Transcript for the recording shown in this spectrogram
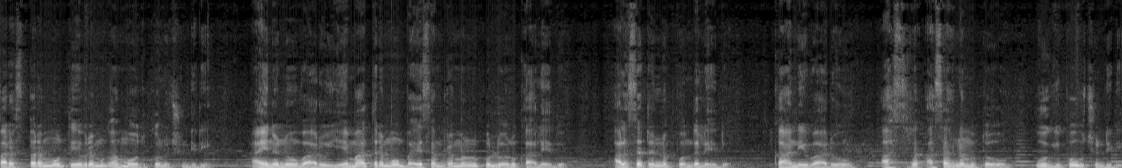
పరస్పరము తీవ్రముగా మోదుకొనుచుండిరి. అయినను వారు ఏమాత్రము భయసంభ్రమములకు లోను కాలేదు అలసటలను పొందలేదు కానీ వారు అస అసహనముతో ఊగిపోవుచుండిరి.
